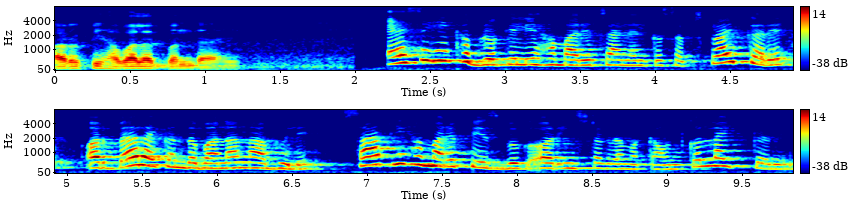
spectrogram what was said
आरोपी हवालात बंद आहे. ऐसे ही खबरों के लिए हमारे चैनल को सब्सक्राइब करें और बेल आइकन दबाना ना भूलें। साथ ही हमारे फेसबुक और इंस्टाग्राम अकाउंट को लाइक करें।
